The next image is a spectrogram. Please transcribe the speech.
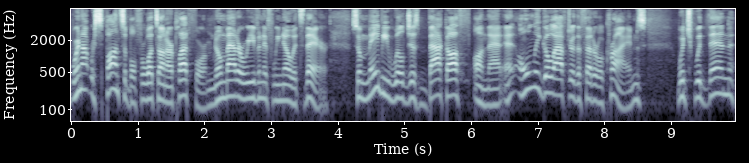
We're not responsible for what's on our platform, no matter even if we know it's there. So maybe we'll just back off on that and only go after the federal crimes, which would then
